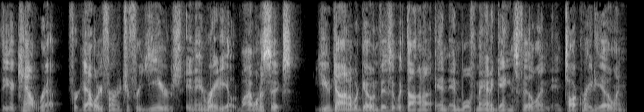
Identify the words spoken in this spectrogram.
the account rep for Gallery Furniture for years in, in radio at Y106. You, Donna, would go and visit with Donna and, and Wolfman in Gainesville and, and talk radio and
